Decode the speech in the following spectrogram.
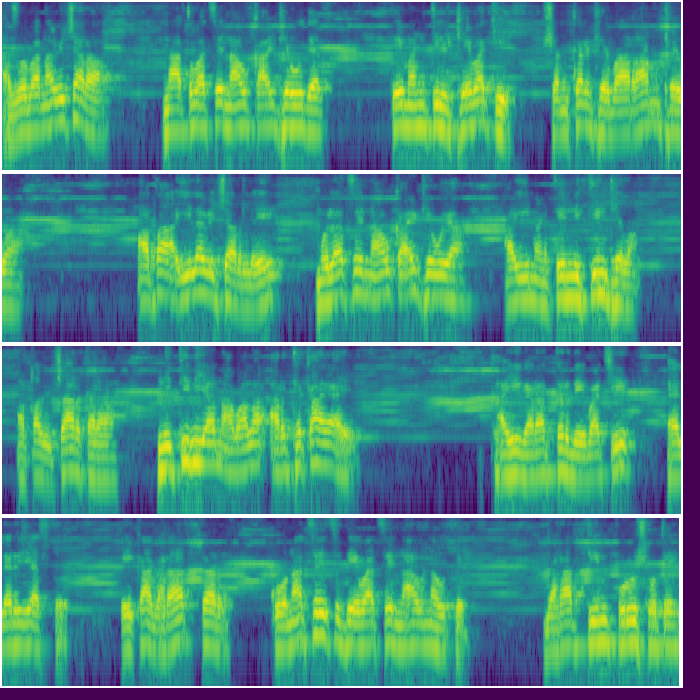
आजोबांना विचारा नातवाचे नाव काय ठेवू द्यात? ते म्हणतील ठेवा की शंकर ठेवा राम ठेवा. आता आईला विचारले मुलाचे नाव काय ठेवूया? आई म्हणते नितीन ठेवा. आता विचार करा नितीन या नावाला अर्थ काय आहे? काही घरात तर देवाची ॲलर्जी असते. एका घरात तर कोणाचेच देवाचे नाव नव्हते. घरात तीन पुरुष होते.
